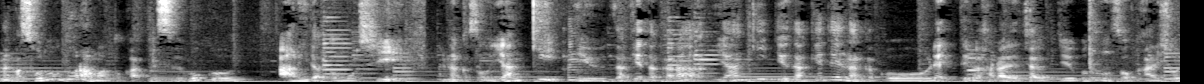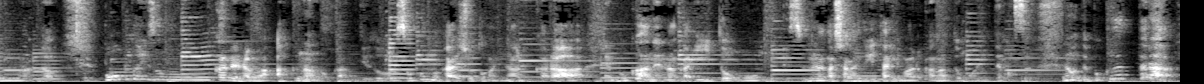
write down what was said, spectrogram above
なんかそのドラマとかってすごくありだと思うし、なんかそのヤンキーっていうだけだから、ヤンキーっていうだけでなんかこう、レッテル貼られちゃうっていうことのその解消にもなんだ。本当にその彼らは悪なのかっていうと、そこの解消とかになるから、僕はね、なんかいいと思うんですよね。なんか社会的対義もあるかなと思ってます。なので僕だったら、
